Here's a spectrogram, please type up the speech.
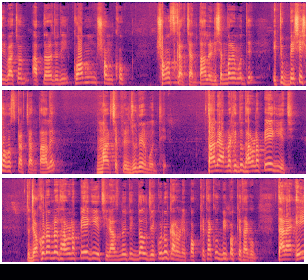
নির্বাচন আপনারা যদি কম সংখ্যক সংস্কার চান, তাহলে ডিসেম্বরের মধ্যে একটু বেশি সংস্কার চান, তাহলে মার্চ, এপ্রিল, জুনের মধ্যে। তাহলে আমরা কিন্তু ধারণা পেয়ে গিয়েছি তো যখন আমরা ধারণা পেয়ে গিয়েছি, রাজনৈতিক দল যে কোনো কারণে পক্ষে থাকুক, বিপক্ষে থাকুক, তারা এই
